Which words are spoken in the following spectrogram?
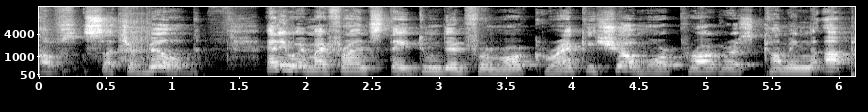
of such a build. Anyway, my friends, stay tuned in for more Cranky Show, more progress coming up.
